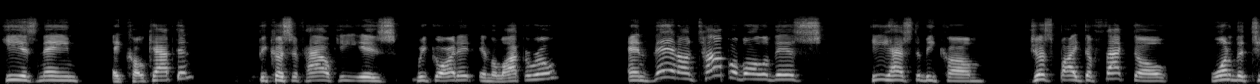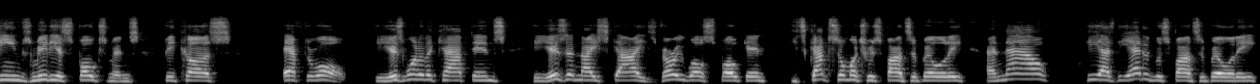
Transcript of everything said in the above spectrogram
he is named a co captain because of how he is regarded in the locker room. And then on top of all of this, he has to become, just by de facto, one of the team's media spokesmen because, after all, he is one of the captains. He is a nice guy. He's very well spoken. He's got so much responsibility. And now he has the added responsibility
